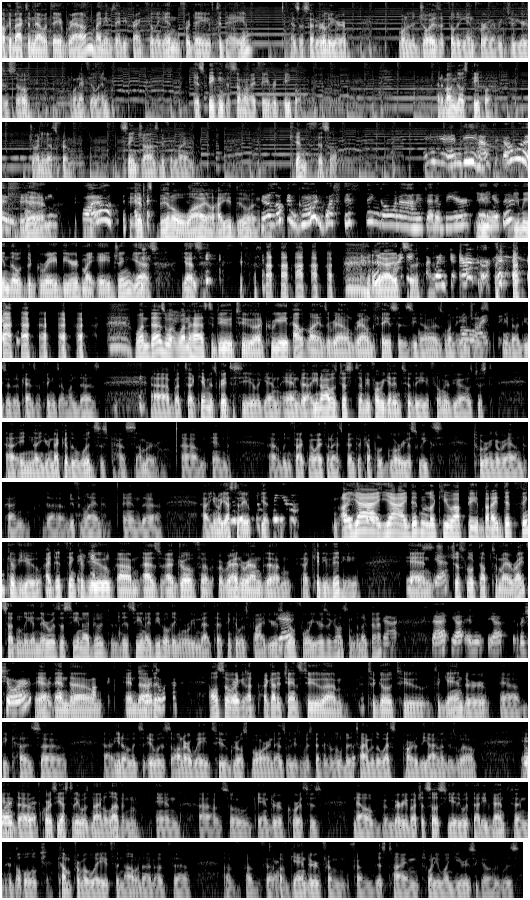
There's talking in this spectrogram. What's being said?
Welcome back to Now with Dave Brown. My name is Andy Frank, filling in for Dave today. As I said earlier, one of the joys of filling in for him every two years or so, when I fill in, is speaking to some of my favorite people. And among those people, joining us from St. John's, Newfoundland, Kim Thistle. Hey Andy, how's it going? Kim. Hasn't been a while. It's been a while. How you doing? You're looking good. What's this thing going on? Is that a beard thing? You, is it? you mean the the gray beard, my aging? Yes, yes. Yeah, it's. it. Uh, I went darker. One does what one has to do to uh, create outlines around round faces. You know, as one ages. see. you know, these are the kinds of things that one does. Uh, but uh, Kim, it's great to see you again. And uh, you know, I was just uh, before we get into the film review, I was just uh, in uh, your neck of the woods this past summer, um, and uh, in fact, my wife and I spent a couple of glorious weeks touring around um, the Newfoundland. And uh, uh, you know, yesterday, ye- Look me up. uh, yeah, yeah, I didn't look you up, but I did think of you. I did think of you um, as I drove uh, right around um, uh, Quidi Vidi, and Yes, yeah. just looked up to my right suddenly, and there was a CNI building, the CNIB building where we met. I think it was five years ago, four years ago, something like that. Yeah, that yeah, and yeah, for sure. Yeah, and um, and uh, Sure, the- so also, I got I got a chance to um, to go to to Gander uh, because uh, you know it's, it was on our way to Gros Grossmorn as we we spent a little bit of time in the west part of the island as well, and uh, of course yesterday was 9/11, and uh, so Gander of course is now very much associated with that event and the whole come from away phenomenon of. Uh, of of, uh, of Gander from from this time 21 years ago, it was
